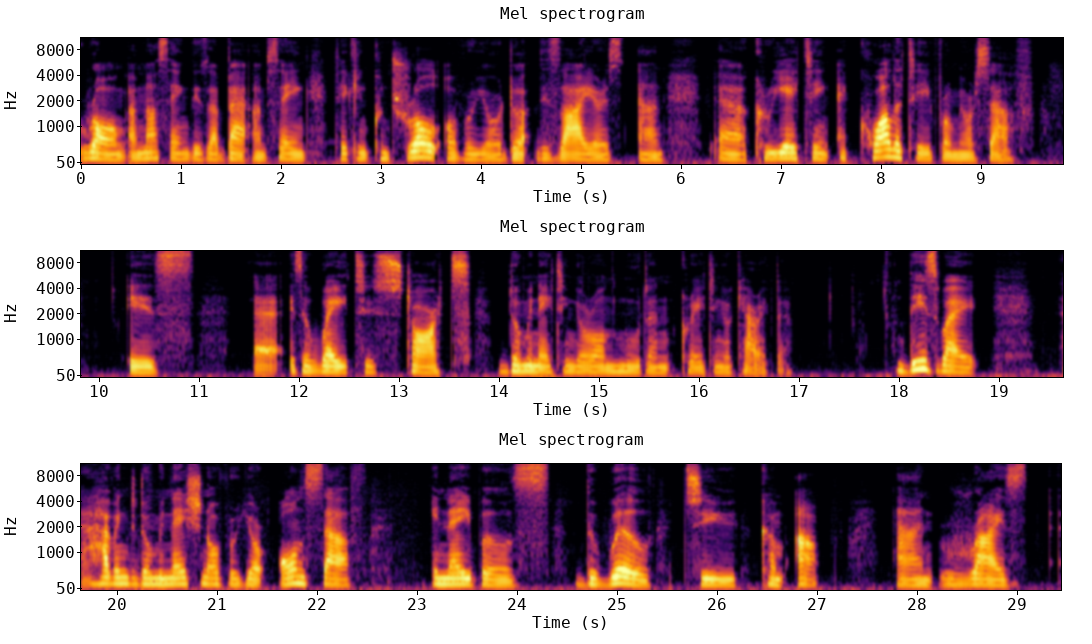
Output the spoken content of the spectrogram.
wrong. I'm not saying these are bad. I'm saying taking control over your de- desires and uh, creating equality from yourself is uh, is a way to start dominating your own mood and creating your character. This way, having the domination over your own self enables the will to come up and rise uh,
